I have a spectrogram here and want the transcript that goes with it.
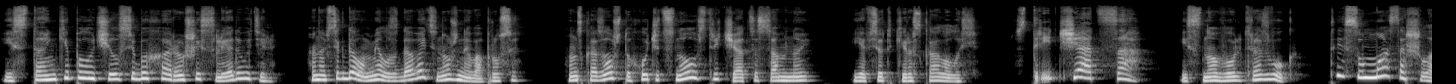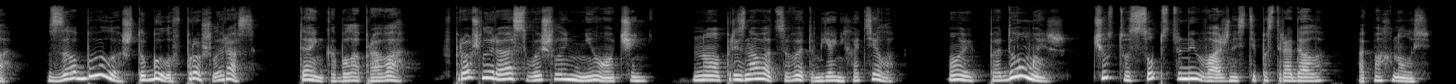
Из Таньки получился бы хороший следователь. Она всегда умела задавать нужные вопросы. Он сказал, что хочет снова встречаться со мной. Я все-таки раскололась. «Встречаться!» И снова ультразвук. «Ты с ума сошла? Забыла, что было в прошлый раз?» Танька была права. В прошлый раз вышло не очень. Но признаваться в этом я не хотела. «Ой, подумаешь, чувство собственной важности пострадало», – отмахнулась.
